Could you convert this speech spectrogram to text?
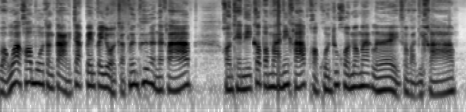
หวังว่าข้อมูลต่างๆ จะเป็นประโยชน์กับเพื่อนๆนะครับ คอนเทนต์นี้ก็ประมาณนี้ครับ ขอบคุณทุกคนมากๆเลย สวัสดีครับ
